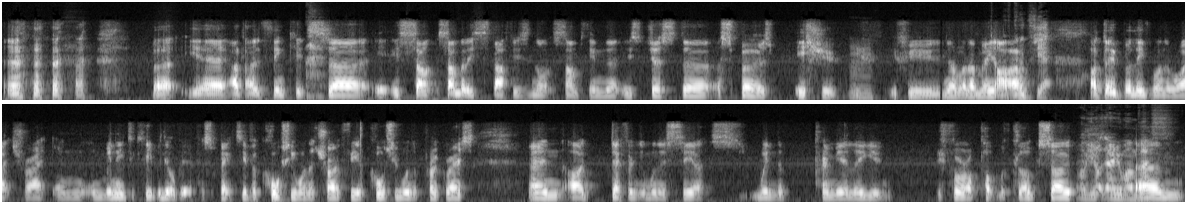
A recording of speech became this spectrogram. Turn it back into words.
But, but yeah, I don't think it's uh, it's some, some of this stuff is not something that is just uh, a Spurs issue, if, if you know what I mean. I, Mm. Course, yeah. I do believe we're on the right track, and, and we need to keep a little bit of perspective. Of course, you want a trophy. Of course, you want to progress, and I definitely want to see us win the Premier League before I pop the clog. So, Oh, you're not the only one, um,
